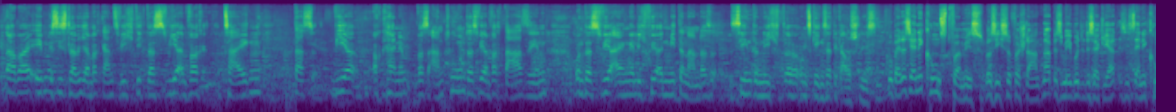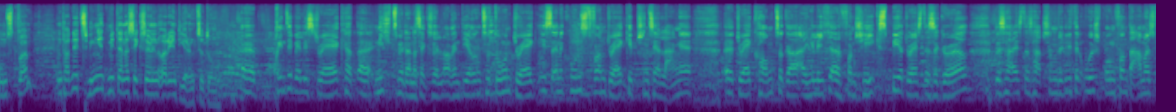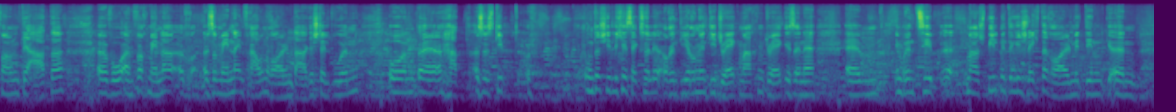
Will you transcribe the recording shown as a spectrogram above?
Aber eben es ist, glaube ich, einfach ganz wichtig, dass wir einfach zeigen, dass wir auch keinem was antun, dass wir einfach da sind und dass wir eigentlich für ein Miteinander sind und nicht äh, uns gegenseitig ausschließen. Wobei das ja eine Kunstform ist, was ich so verstanden habe. Also mir wurde das erklärt, es ist eine Kunstform und hat nicht zwingend mit einer sexuellen Orientierung zu tun. Äh, prinzipiell ist Drag hat äh, nichts mit einer sexuellen Orientierung zu tun. Drag ist eine Kunstform, Drag gibt es schon sehr lange. Äh, Drag kommt sogar eigentlich äh, von Shakespeare, Dressed as a Girl. Das heißt, das hat schon wirklich den Ursprung von damals vom Theater, äh, wo einfach Männer, also Männer in Frauenrollen dargestellt wurden. Und äh, hat, also es gibt unterschiedliche sexuelle Orientierungen, die Drag machen. Drag ist eine, ähm, im Prinzip, äh, man spielt mit den Geschlechterrollen, mit den äh,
